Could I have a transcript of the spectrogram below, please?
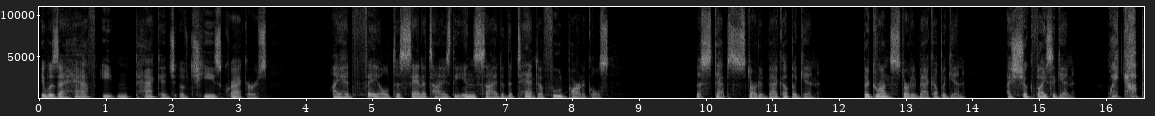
It was a half eaten package of cheese crackers. I had failed to sanitize the inside of the tent of food particles. The steps started back up again. The grunts started back up again. I shook Vice again. Wake up!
